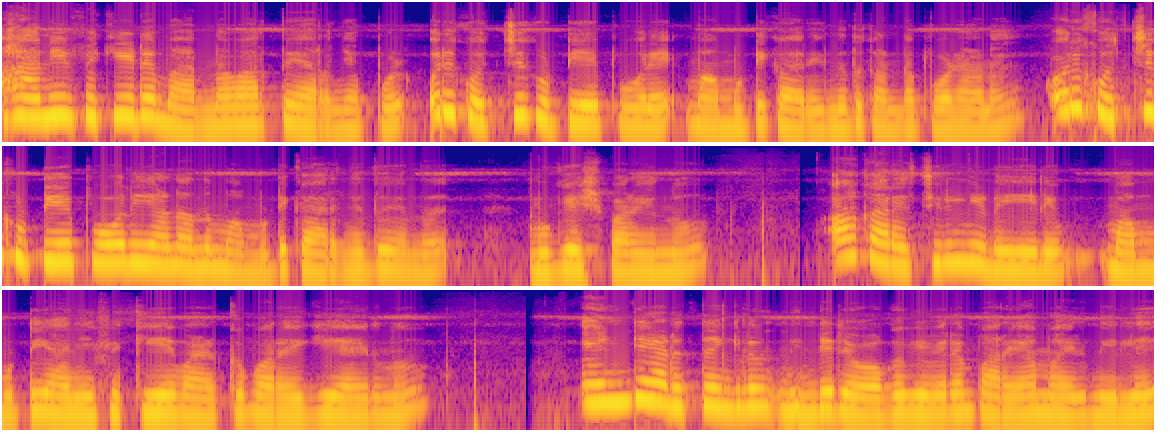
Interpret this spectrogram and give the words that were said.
ഹനീഫക്കയുടെ മരണവാർത്ത അറിഞ്ഞപ്പോൾ ഒരു കൊച്ചുകുട്ടിയെ പോലെ മമ്മൂട്ടി കരയുന്നത് കണ്ടപ്പോഴാണ്. ഒരു കൊച്ചുകുട്ടിയെ പോലെയാണ് അന്ന് മമ്മൂട്ടി കരഞ്ഞത് എന്ന് മുകേഷ് പറയുന്നു. ആ കരച്ചിലിനിടയിലും മമ്മൂട്ടി ഹനീഫയ്ക്കയെ വഴക്ക് പറയുകയായിരുന്നു. എന്റെ അടുത്തെങ്കിലും നിന്റെ രോഗവിവരം പറയാമായിരുന്നില്ലേ?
